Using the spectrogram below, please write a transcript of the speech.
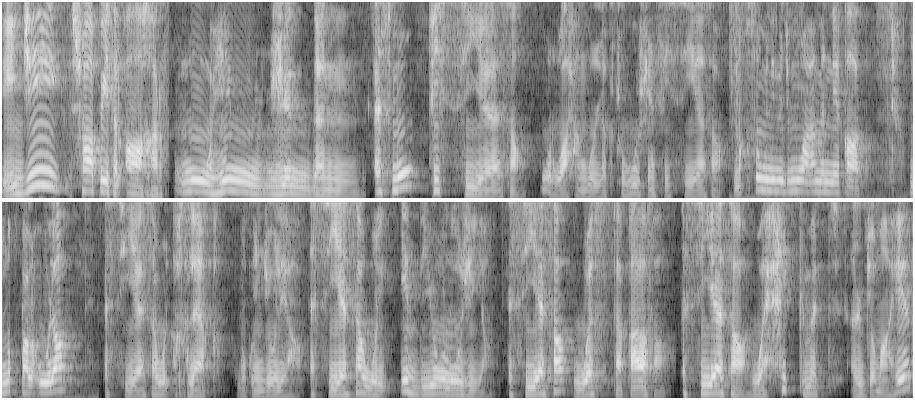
يجي chapitre اخر مهم جدا. اسمه في السياسة. والله نقول لك تشوفوش في السياسة؟ مقسوم لمجموعة من النقاط النقطة الأولى السياسة والأخلاق. دوك نجو لها السياسة والإيديولوجية. السياسة والثقافة. السياسة وحكمة الجماهير.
